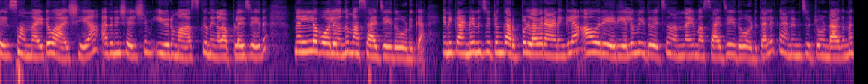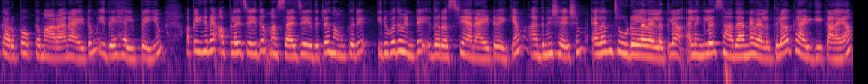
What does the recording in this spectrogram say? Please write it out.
ഫേസ് നന്നായിട്ട് വാഷ് ചെയ്യുക. അതിനുശേഷം ഈ ഒരു മാസ്ക് നിങ്ങൾ അപ്ലൈ ചെയ്ത് നല്ലപോലെ ഒന്ന് മസാജ് ചെയ്ത് കൊടുക്കുക. ഇനി കണ്ണിന് ചുറ്റും കറുപ്പുള്ളവരാണെങ്കിൽ ആ ഒരു ഏരിയയിലും ഇത് വെച്ച് നന്നായി മസാജ് ചെയ്ത് കൊടുത്താൽ കണ്ണിന് ചുറ്റും ഉണ്ടാകുന്ന കറുപ്പൊക്കെ മാറാനായിട്ടും ഇത് ഹെൽപ്പ് ചെയ്യും. അപ്പോൾ ഇങ്ങനെ അപ്ലൈ ചെയ്ത് മസാജ് ചെയ്തിട്ട് നമുക്കൊരു ഇരുപത് മിനിറ്റ് ഇത് റെസ്റ്റ് ചെയ്യാനായിട്ട് വയ്ക്കാം അതിനുശേഷം ഇളം ചൂടുള്ള വെള്ളത്തിലോ അല്ലെങ്കിൽ സാധാരണ വെള്ളത്തിലോ കഴുകി കളയാം.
